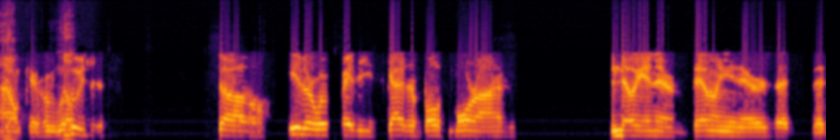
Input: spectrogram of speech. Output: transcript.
I don't care who nope. loses. So either way, these guys are both morons, millionaire, billionaires that that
